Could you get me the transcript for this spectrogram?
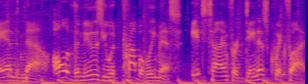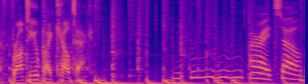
And now, all of the news you would probably miss. It's time for Dana's Quick Five, brought to you by Kel-Tec. All right, so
